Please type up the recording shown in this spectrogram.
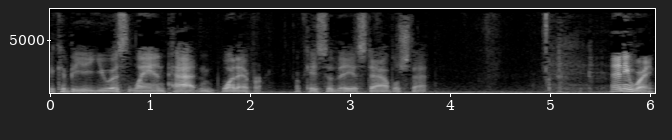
it could be a U.S. land patent, whatever. Okay, so they establish that. Anyway,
